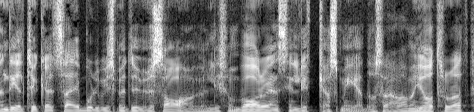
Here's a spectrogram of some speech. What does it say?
en del tycker att Sverige borde bli som ett USA, liksom var och en sin lyckas med och sådär. Men jag tror att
